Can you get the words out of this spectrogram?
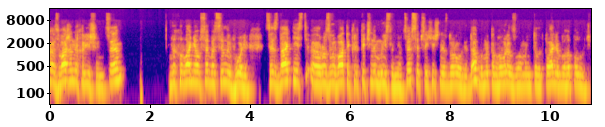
е, зважених рішень, це виховання у себе сили волі, це здатність е, розвивати критичне мислення, це все психічне здоров'я, да? бо ми там говорили з вами інтелектуальне благополуччя.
